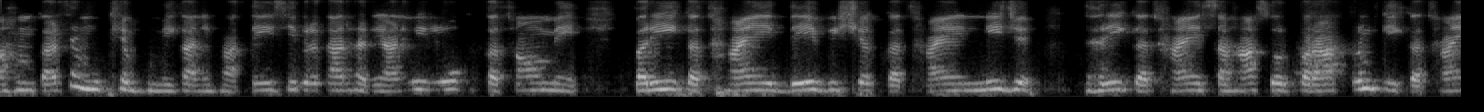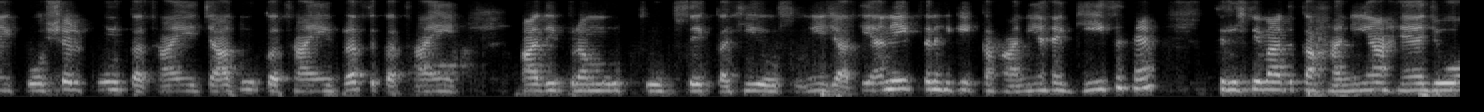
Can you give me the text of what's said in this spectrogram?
अहम करते मुख्य भूमिका निभाते हैं। इसी प्रकार हरियाणवी लोक कथाओं में परी कथाएँ देव विषय कथाएँ, निज धरी कथाएँ, साहस और पराक्रम की कथाएँ, कौशलपूर्ण कथाएँ, जादू कथाएँ, व्रत कथाएँ आदि प्रमुख रूप से कही और सुनी जाती है। अनेक तरह की कहानियाँ हैं, गीत हैं, फिर उसके बाद कहानियाँ हैं जो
